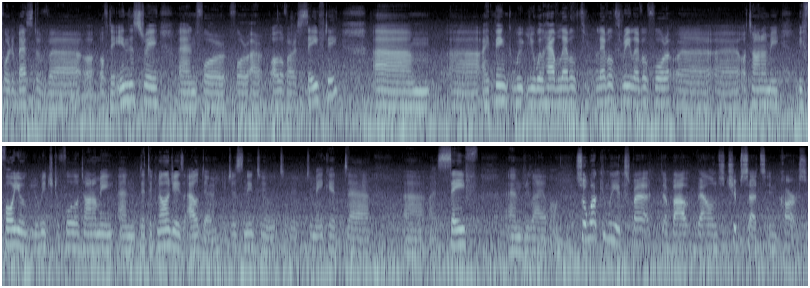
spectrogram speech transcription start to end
for the best of uh, of the industry and for for our, all of our safety. Um, uh, I think we, you will have level th- level three, level four. Uh, autonomy before you, you reach to full autonomy and the technology is out there. You just need to, to, to make it uh, uh, safe and reliable. So what can we expect about Valens chipsets in cars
